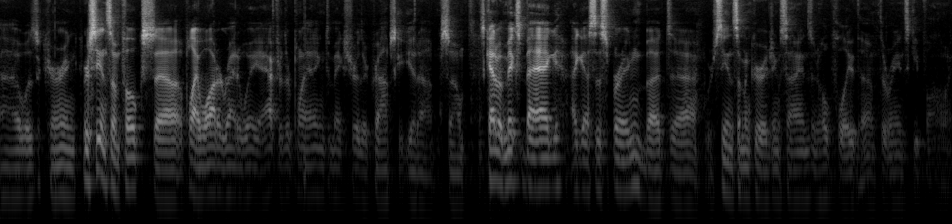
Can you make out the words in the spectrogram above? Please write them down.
uh, was occurring. We're seeing some folks uh, apply water right away after they're planting to make sure their crops could get up. So it's kind of a mixed bag, I guess, this spring, but uh, we're seeing some encouraging signs, and hopefully the, the rains keep following.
